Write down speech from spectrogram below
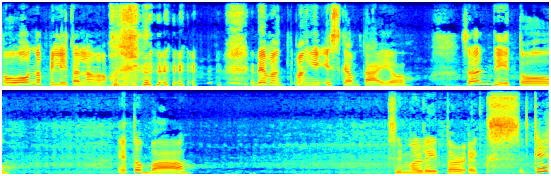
Oo, napilitan lang ako. Hindi, mang mangi-scam tayo. Saan dito? Ito ba? Simulator X. Okay.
